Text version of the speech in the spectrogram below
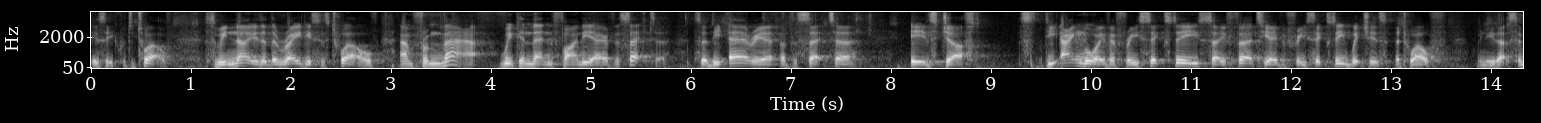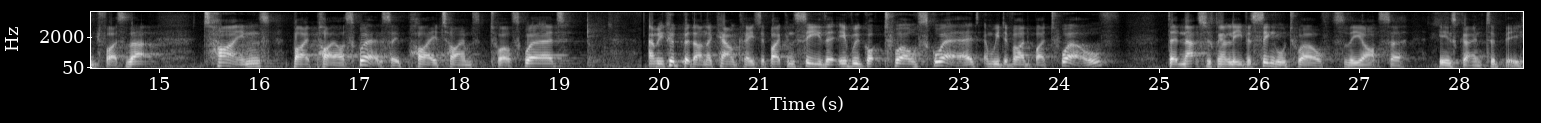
is equal to 12. So we know that the radius is 12, and from that, we can then find the area of the sector. So the area of the sector is just the angle over 360, so 30 over 360, which is a 12. We knew that simplifies to that, times by pi r squared. So pi times 12 squared. And we could put that on a calculator, but I can see that if we've got 12 squared and we divide by 12, then that's just going to leave a single 12, so the answer is going to be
